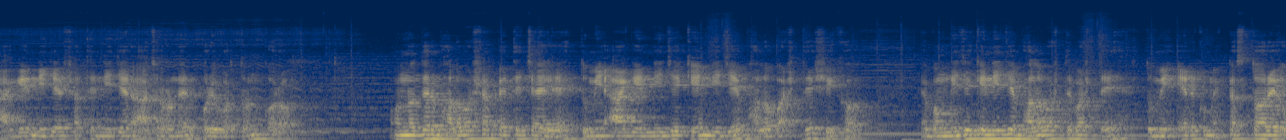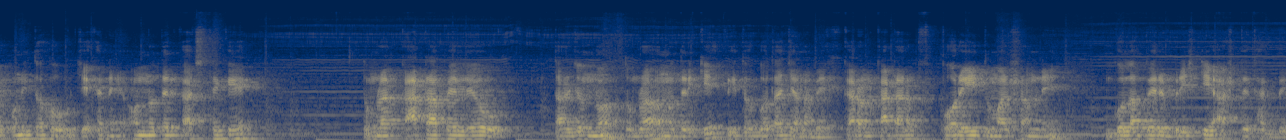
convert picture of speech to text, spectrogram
আগে নিজের সাথে নিজের আচরণের পরিবর্তন করো। অন্যদের ভালোবাসা পেতে চাইলে তুমি আগে নিজেকে নিজে ভালোবাসতে শিখো এবং নিজেকে নিজে ভালোবাসতে বাসতে তুমি এরকম একটা স্তরে উপনীত হও যেখানে অন্যদের কাছ থেকে তোমরা কাটা পেলেও তার জন্য তোমরা অন্যদেরকে কৃতজ্ঞতা জানাবে। কারণ কাটার পরেই তোমার সামনে গোলাপের বৃষ্টি আসতে থাকবে।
